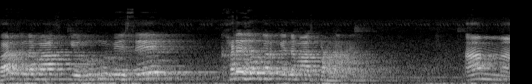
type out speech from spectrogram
फर्ज नमाज के रुकन में से खड़े होकर के नमाज पढ़ना है أما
